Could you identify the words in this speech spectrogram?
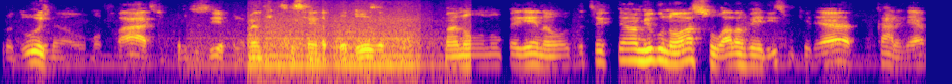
produz, né? O Moffat produzia, pelo menos, não sei se ainda produzem, mas não, não peguei não. Eu sei que tem um amigo nosso, o Alan Veríssimo, que ele é, cara, ele é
